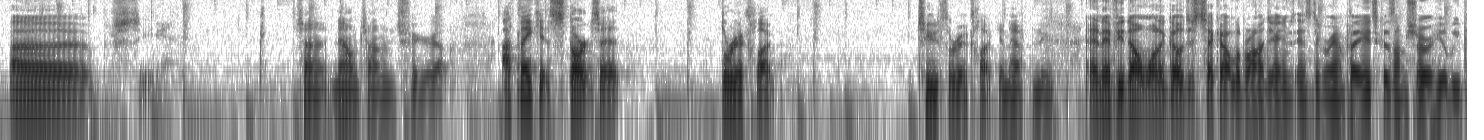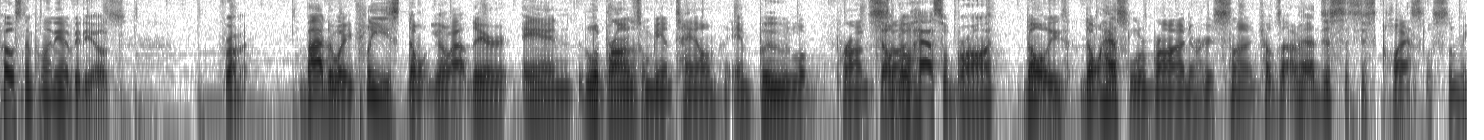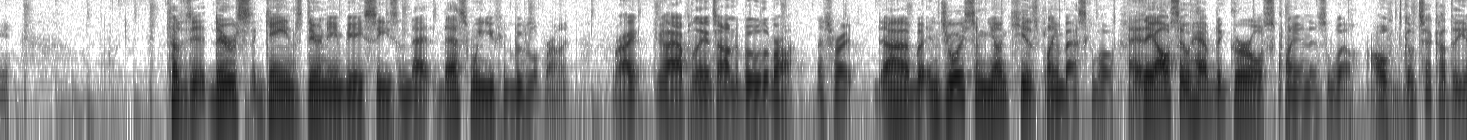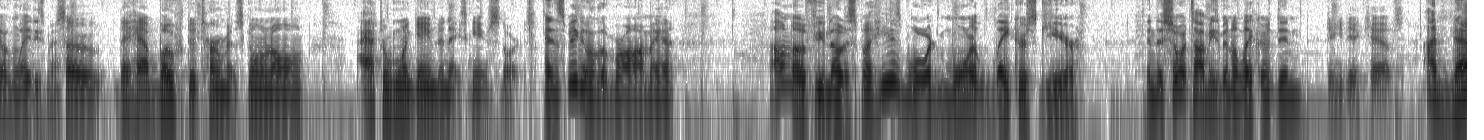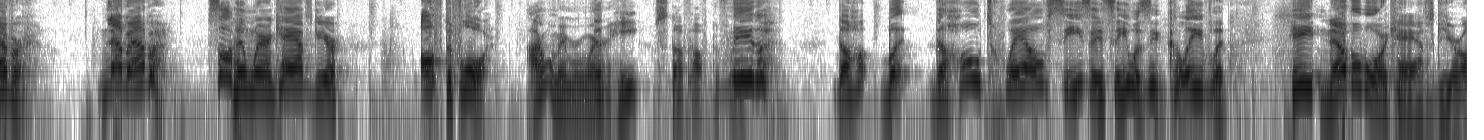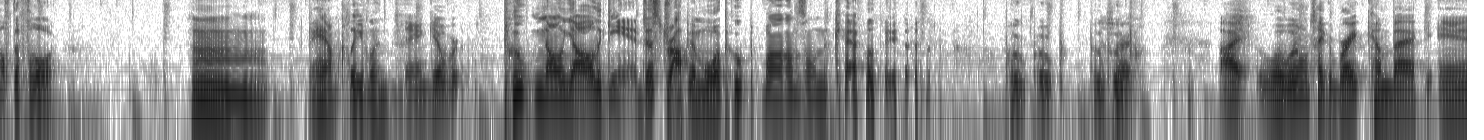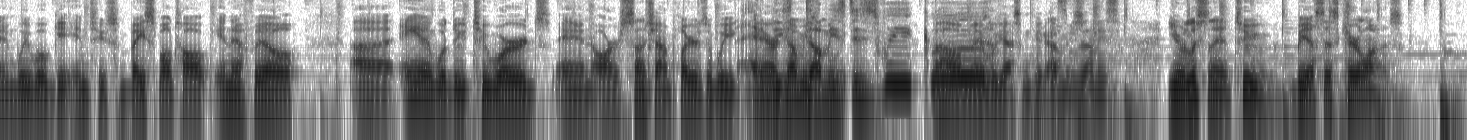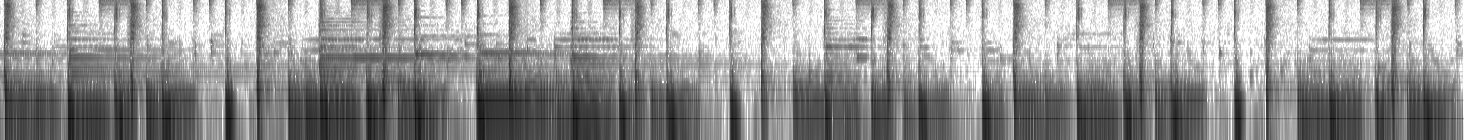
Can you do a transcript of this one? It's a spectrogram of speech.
Uh, let's see. Trying, now I'm trying to figure out. I think it starts at three o'clock, two three o'clock in the afternoon. And if you don't want to go, just check out LeBron James' Instagram page because I'm sure he'll be posting plenty of videos from it. By the way, please don't go out there and LeBron's gonna be in town and boo LeBron's Don't son. go hassle Braun. don't please. don't hassle LeBron or his son because I, mean, I just it's just classless to me. Because there's games during the NBA season that that's when you can boo LeBron. Right? You have plenty of time to boo LeBron. That's right. Uh, but enjoy some young kids playing basketball. Hey. They also have the girls playing as well. Oh, go check out the young ladies, man. So they have both the tournaments going on. After one game, the next game starts. And speaking of LeBron, man, I don't know if you noticed, but he has worn more Lakers gear in the short time he's been a Laker than Then he did Cavs. I never, never ever saw him wearing Cavs gear off the floor. I don't remember wearing Heat stuff off the floor. Neither. The whole, but the whole twelve seasons he was in Cleveland, he never wore Cavs gear off the floor. Hmm. Damn, Cleveland. Dan Gilbert. Pooting on y'all again. Just dropping more poop bombs on the Cavaliers. poop, poop, poop, That's poop. right. All right. Well, we're going to take a break, come back, and we will get into some baseball talk, NFL, uh, and we'll do two words and our Sunshine Players of the Week And our these Dummies, dummies, Week. this week. Oh, man, we got some We good got some dummies. dummies. You're listening to BSS Carolinas.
